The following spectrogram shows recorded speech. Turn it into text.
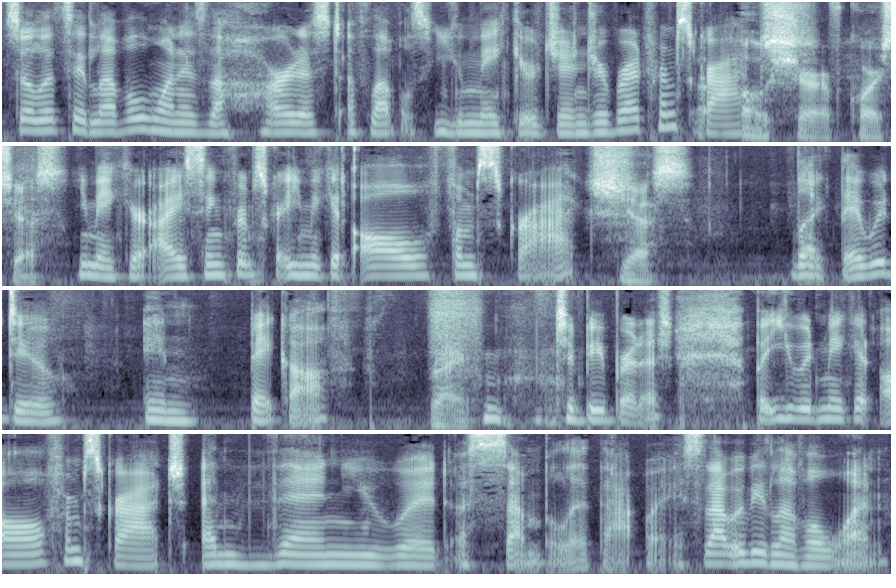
So let's say level one is the hardest of levels. You make your gingerbread from oh, oh, scratch. Oh, sure. Of course, yes. You make your icing from scratch. You make it all from scratch. Yes. Like they would do in Bake Off. Right. to be British, but you would make it all from scratch and then you would assemble it that way. So that would be level one.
